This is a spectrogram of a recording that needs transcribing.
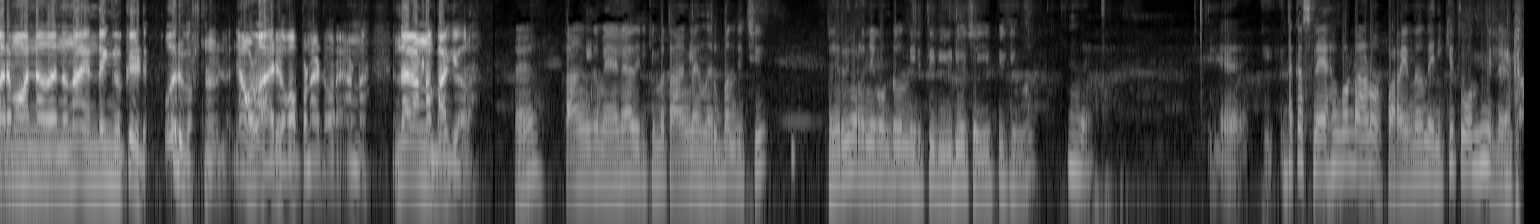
പരമോന്നതെന്ന എന്തെങ്കിലുമൊക്കെ ഇട്. ഒരു പ്രശ്നമില്ല ഞാൻ ഉള്ള കാര്യം ഓപ്പൺ ആയിട്ട് പറയാം. അണ്ണ എന്താ അണ്ണ ബാക്കി പറ. താങ്കൾക്ക് മേലാതിരിക്കുമ്പോൾ താങ്കളെ നിർബന്ധിച്ച് തെറി പറഞ്ഞ് കൊണ്ടുവന്ന് ഇരുത്തി വീഡിയോ ചെയ്യിപ്പിക്കുന്നു. ഇതൊക്കെ സ്നേഹം കൊണ്ടാണോ പറയുന്നതെന്ന് എനിക്ക് തോന്നുന്നില്ല കേട്ടോ.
